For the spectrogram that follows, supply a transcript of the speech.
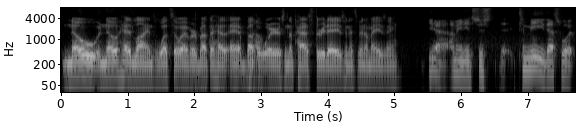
no no headlines whatsoever about the he- about the Warriors in the past three days, and it's been amazing. Yeah, I mean it's just to me that's what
